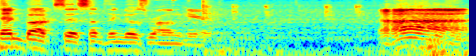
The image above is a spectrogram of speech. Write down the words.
Ten bucks says something goes wrong here. Aha!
